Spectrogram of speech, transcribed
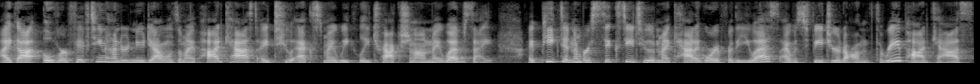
I got over 1,500 new downloads on my podcast. I 2x'd my weekly traction on my website. I peaked at number 62 in my category for the US. I was featured on three podcasts,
